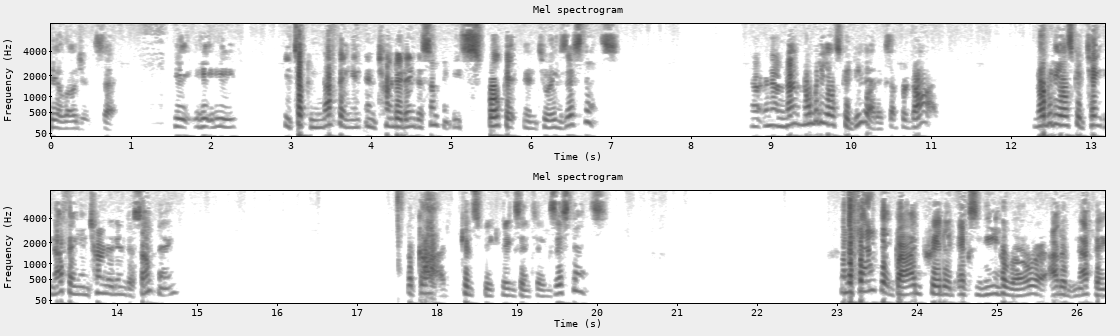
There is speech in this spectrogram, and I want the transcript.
theologians say. He, he, he, he took nothing and, and, turned it into something. He spoke it into existence. Now, now, nobody else could do that except for God. Nobody else could take nothing and turn it into something. But God can speak things into existence. And the fact that God created ex nihilo, or out of nothing,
